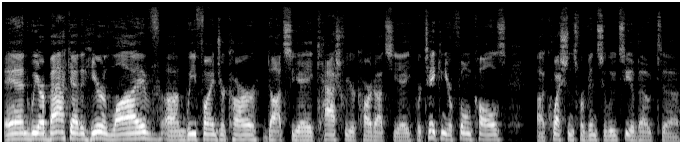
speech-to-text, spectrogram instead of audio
And we are back at it here live on wefindyourcar.ca, cashforyourcar.ca. We're taking your phone calls, uh, questions for Vince Ieluzzi about uh,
